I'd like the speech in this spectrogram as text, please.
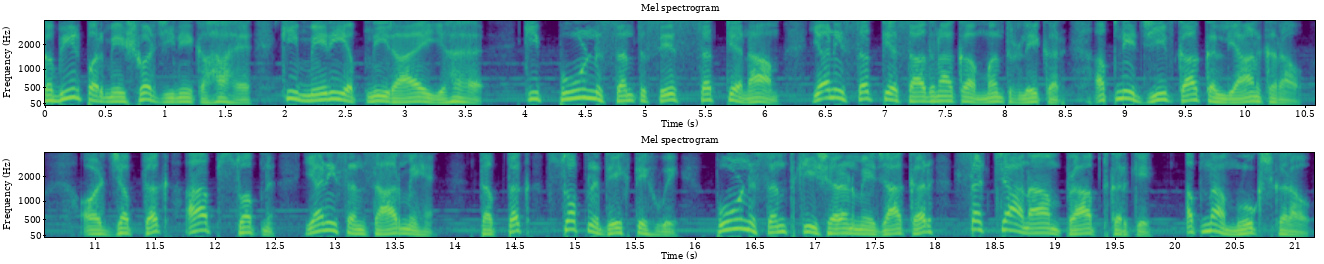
कबीर परमेश्वर जी ने कहा है कि मेरी अपनी राय यह है कि पूर्ण संत से सत्य नाम यानी सत्य साधना का मंत्र लेकर अपने जीव का कल्याण कराओ। और जब तक आप स्वप्न यानी संसार में हैं, तब तक स्वप्न देखते हुए पूर्ण संत की शरण में जाकर सच्चा नाम प्राप्त करके अपना मोक्ष कराओ।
